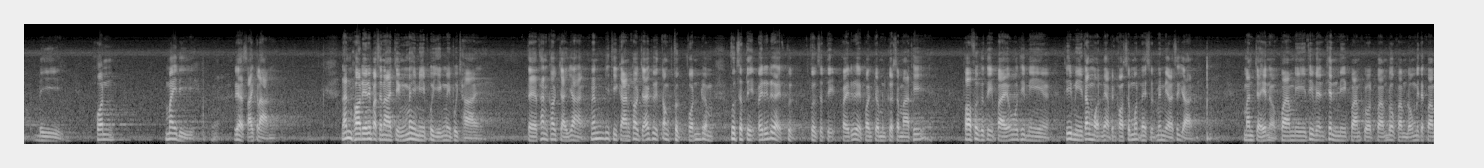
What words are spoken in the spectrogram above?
ำดี พ้นไม่ดี เรียกสายกลาง นั้นพอเรียนวิปัสนาจึงไม่มีผู้หญิงไม่ผู้ชาย แต่ท่านเข้าใจยาก นั้นวิธีการเข้าใจก็คือต้องฝึกฝนเรื่องฝึกสติไปเรื่อยๆ ฝึก ฝึกสติไปเรื่อยๆพอจนมันเกิดสมาธิพอฝึกสติไปโอ้ที่มีที่มีทั้งหมดเนี่ยเป็นของสมมติในสุดไม่มีอะไรสักอย่าง มันจะเห็นว่าความมีที่เป็นเช่น มีความโกรธความโลภความหลงมีแต่ความ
